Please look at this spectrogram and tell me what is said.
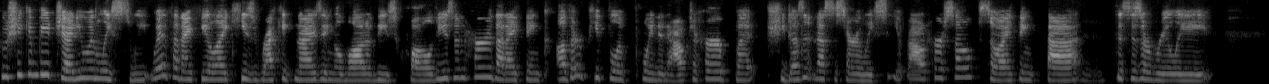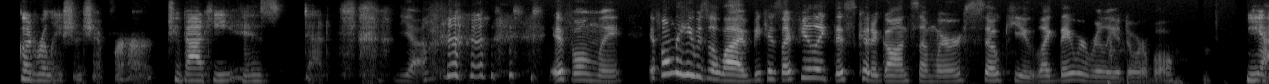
who she can be genuinely sweet with. And I feel like he's recognizing a lot of these qualities in her that I think other people have pointed out to her, but she doesn't necessarily see about herself. So I think that mm-hmm. this is a really good relationship for her. Too bad he is dead. yeah. if only. If only he was alive, because I feel like this could have gone somewhere so cute. Like they were really adorable. Yeah,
